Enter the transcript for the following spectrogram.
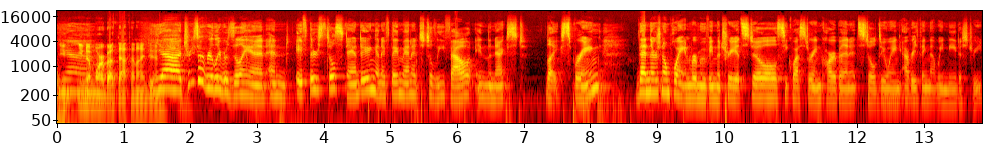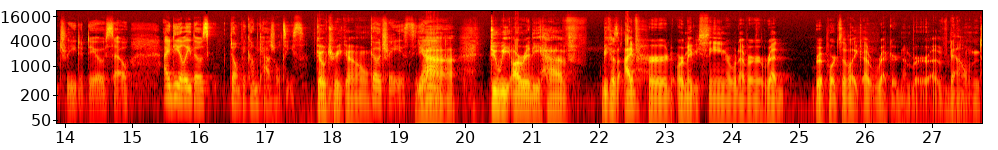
You, Yeah. you know more about that than I do. Yeah, trees are really resilient, and if they're still standing, and if they manage to leaf out in the next like spring, then there's no point in removing the tree. It's still sequestering carbon. It's still doing everything that we need a street tree to do. So, ideally, those don't become casualties. Go tree, go. Go trees. Yeah. Yeah. Do we already have? Because I've heard, or maybe seen, or whatever, read reports of like a record number of downed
